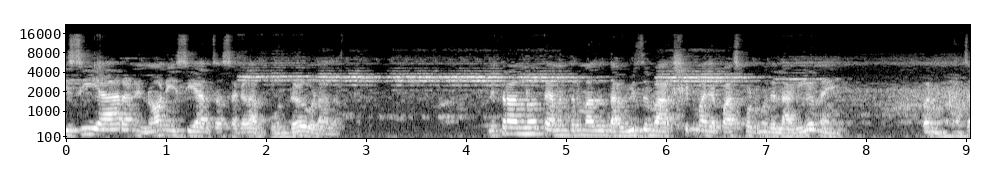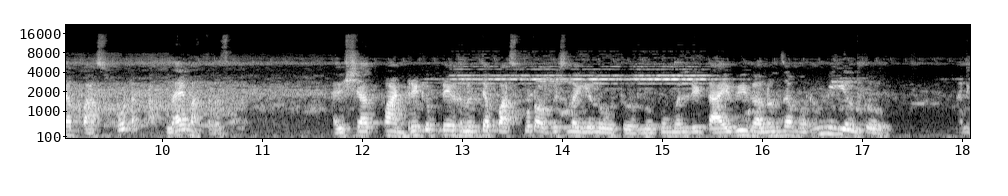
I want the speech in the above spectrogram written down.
ए सी आर आणि नॉन ए सी आरचा सगळा गोंधळ उडाला. मित्रांनो त्यानंतर माझं दहावीचं मार्कशीट माझ्या पासपोर्टमध्ये लागलं नाही. पण माझा पासपोर्ट अप्लाय मात्र झाला. आयुष्यात पांढरे कपडे घालून त्या पासपोर्ट ऑफिसला गेलो होतो. लोक म्हणले टाय बी घालून जा म्हणून मी गेलो आणि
